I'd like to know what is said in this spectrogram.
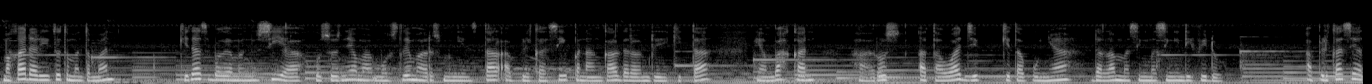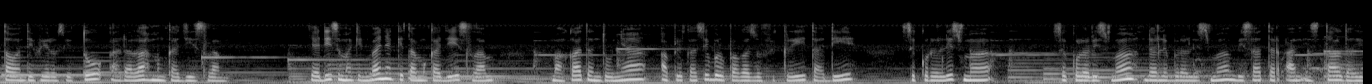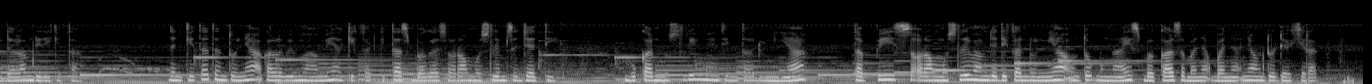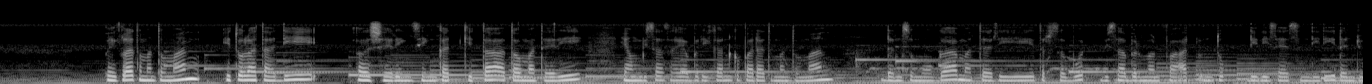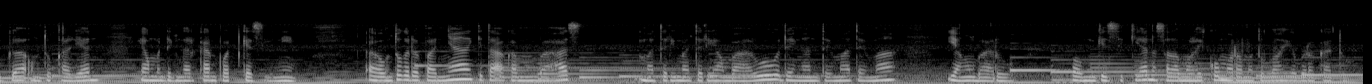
Maka dari itu teman-teman, kita sebagai manusia, khususnya umat muslim harus menginstal aplikasi penangkal dalam diri kita yang bahkan harus atau wajib kita punya dalam masing-masing individu. Aplikasi atau antivirus itu adalah mengkaji Islam. Jadi semakin banyak kita mengkaji Islam, maka tentunya aplikasi berupa Gazul Fikri tadi, sekularisme, sekularisme dan liberalisme bisa teruninstall dari dalam diri kita. Dan kita tentunya akan lebih memahami hakikat kita sebagai seorang muslim sejati, bukan muslim yang cinta dunia, tapi seorang muslim yang menjadikan dunia untuk mengais bekal sebanyak-banyaknya untuk di akhirat. Baiklah teman-teman, itulah tadi uh, sharing singkat kita atau materi yang bisa saya berikan kepada teman-teman dan semoga materi tersebut bisa bermanfaat untuk diri saya sendiri dan juga untuk kalian yang mendengarkan podcast ini. Uh, untuk ke depannya kita akan membahas materi-materi yang baru dengan tema-tema yang baru. Oh, mungkin sekian. Assalamualaikum warahmatullahi wabarakatuh.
